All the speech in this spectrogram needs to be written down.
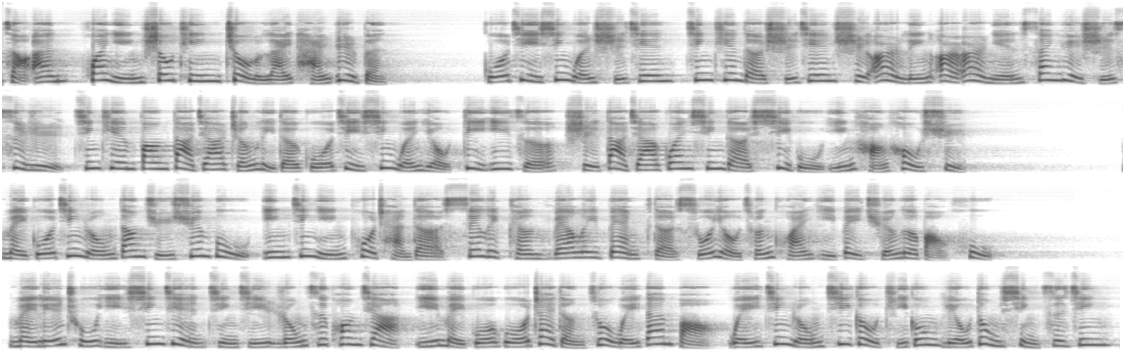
早安，欢迎收听就来谈日本国际新闻时间。今天的时间是二零二二年三月十四日。今天帮大家整理的国际新闻有：第一则是大家关心的细谷银行后续。美国金融当局宣布，因经营破产的 Silicon Valley Bank 的所有存款已被全额保护。美联储以新建紧急融资框架，以美国国债等作为担保，为金融机构提供流动性资金。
